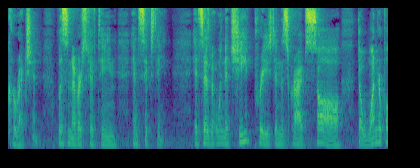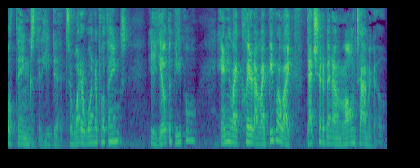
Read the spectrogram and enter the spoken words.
correction. Listen to verse 15 and 16 it says, But when the chief priest and the scribes saw the wonderful things that he did. So, what are wonderful things? He healed the people and he like cleared out. Like people are like, that should have been a long time ago.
